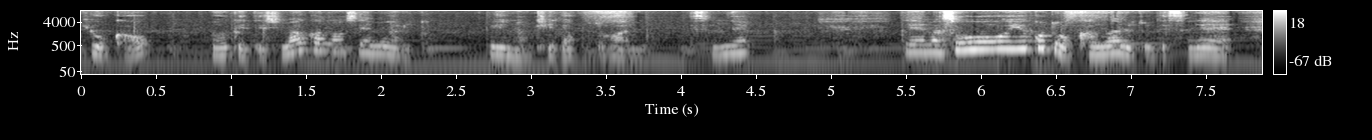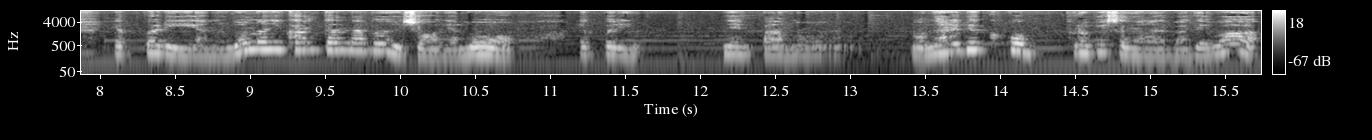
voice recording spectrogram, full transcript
評価を受けてしまう可能性もあるというのを聞いたことがあるんですよね。で、まあそういうことを考えるとですね、やっぱりあのどんなに簡単な文章でも、やっぱりね、あの、なるべくこう、プロフェッショナルな場では、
